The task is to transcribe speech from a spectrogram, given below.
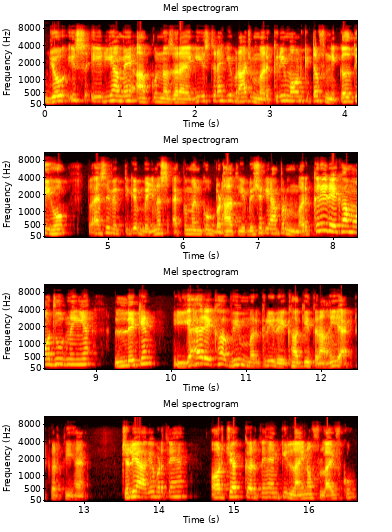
जो इस एरिया में आपको नज़र आएगी। इस तरह की ब्रांच मरकरी माउंट की तरफ़ निकलती हो तो ऐसे व्यक्ति के बिज़नेस एक्मेंट को बढ़ाती है। बेशक यहाँ पर मरकरी रेखा मौजूद नहीं है, लेकिन यह रेखा भी मरकरी रेखा की तरह ही एक्ट करती है। चलिए आगे बढ़ते हैं और चेक करते हैं इनकी लाइन ऑफ़ लाइफ को।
